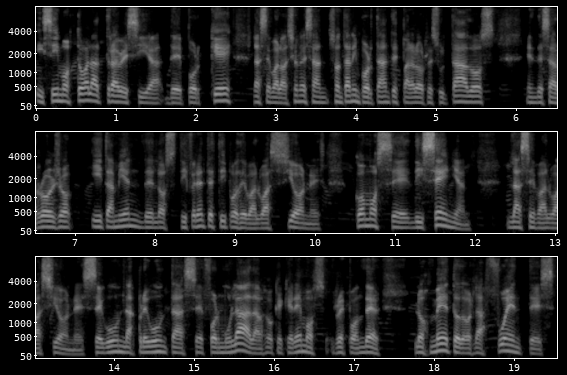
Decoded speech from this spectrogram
hicimos toda la travesía de por qué las evaluaciones son tan importantes para los resultados en desarrollo y también de los diferentes tipos de evaluaciones, cómo se diseñan las evaluaciones según las preguntas eh, formuladas o que queremos responder, los métodos, las fuentes,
